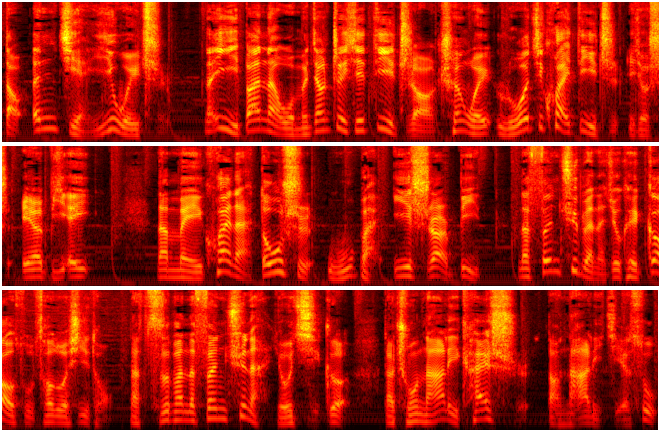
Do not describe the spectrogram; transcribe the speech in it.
到 n 减一为止。那一般呢，我们将这些地址啊称为逻辑块地址，也就是 LBA。那每块呢都是五百一十二 B。那分区表呢就可以告诉操作系统，那磁盘的分区呢有几个？那从哪里开始到哪里结束？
